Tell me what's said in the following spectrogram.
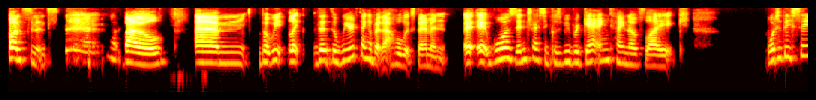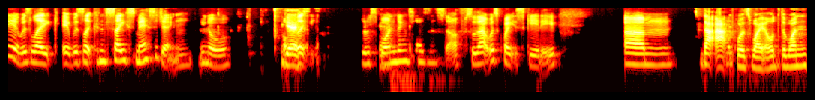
consonant vowel um but we like the the weird thing about that whole experiment it, it was interesting because we were getting kind of like what did they say it was like it was like concise messaging you know Yes. like responding to us and stuff so that was quite scary um that app was wild. The one,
